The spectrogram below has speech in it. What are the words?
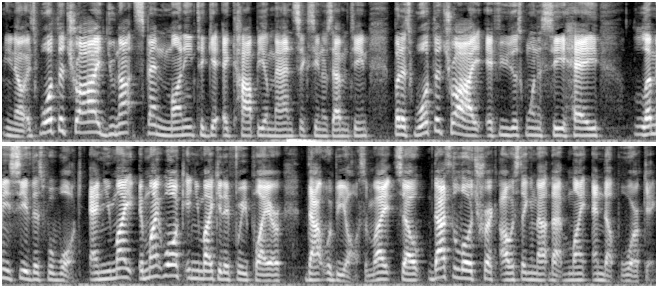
you know, it's worth a try. Do not spend money to get a copy of Madden 16 or 17, but it's worth a try if you just want to see, hey, let me see if this will work. And you might, it might work and you might get a free player. That would be awesome, right? So that's the little trick I was thinking about that might end up working.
